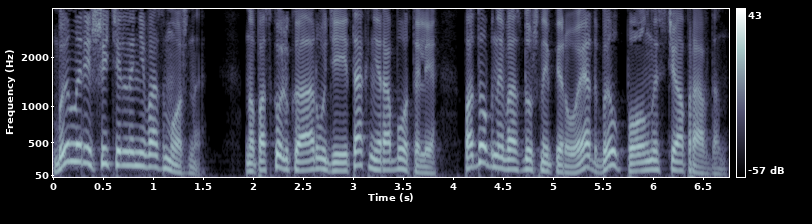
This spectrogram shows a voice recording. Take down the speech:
было решительно невозможно, но поскольку орудия и так не работали, подобный воздушный пируэт был полностью оправдан.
